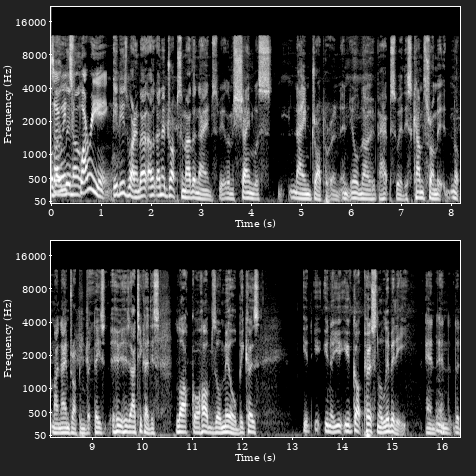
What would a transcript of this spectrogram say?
so it's worrying. It is worrying, but I'm going to drop some other names because I'm a shameless name dropper, and, and you'll know perhaps where this comes from. It, not my name dropping, but these who, who's articulated this Locke or Hobbes or Mill, because you, you know you, have got personal liberty and mm. and the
